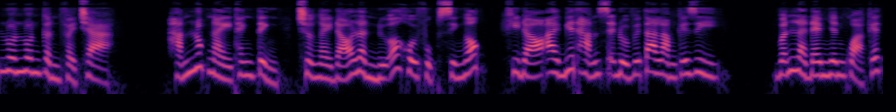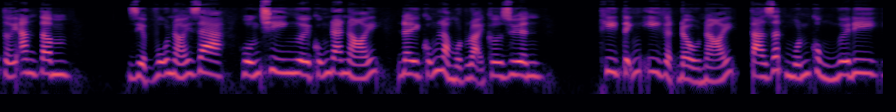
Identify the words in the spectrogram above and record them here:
luôn luôn cần phải trả. Hắn lúc này thanh tỉnh, chờ ngày đó lần nữa khôi phục sinh ngốc, khi đó ai biết hắn sẽ đối với ta làm cái gì. Vẫn là đem nhân quả kết tới an tâm. Diệp Vũ nói ra, huống chi ngươi cũng đã nói, đây cũng là một loại cơ duyên. Thi tĩnh y gật đầu nói, ta rất muốn cùng ngươi đi,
